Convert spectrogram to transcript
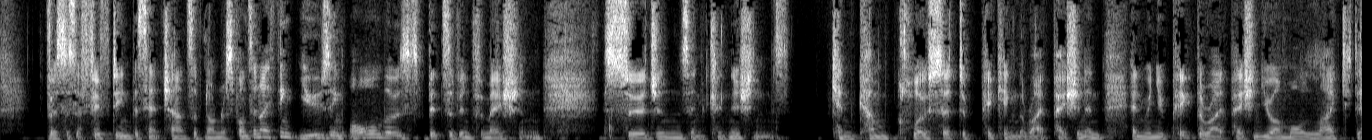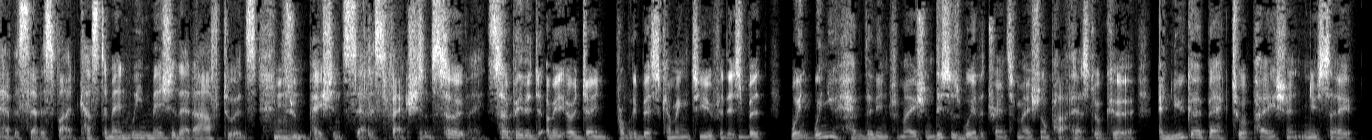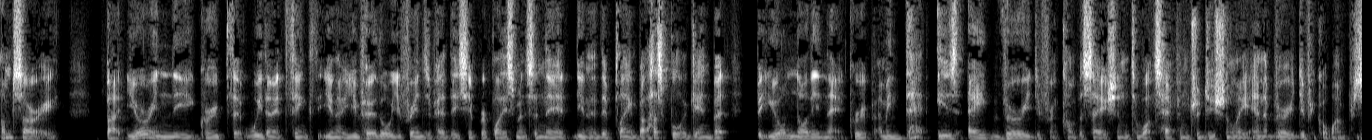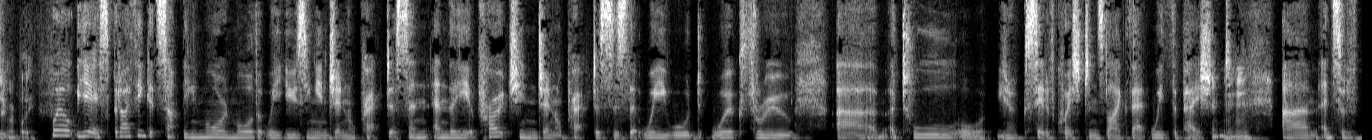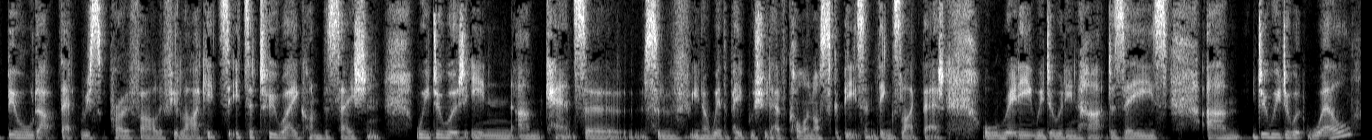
versus a 15% chance of non-response. And I think using all those bits of information, surgeons and clinicians can come closer to picking the right patient. And, and when you pick the right patient, you are more likely to have a satisfied customer. And we measure that afterwards mm-hmm. through patient satisfaction. So, so, so, Peter, I mean, uh, Jane, probably best coming to you for this, mm-hmm. but when, when you have that information, this is where the transformational part has to occur. And you go back to a patient and you say, I'm sorry, but you're in the group that we don't think that, you know, you've heard all your friends have had these hip replacements and they're, you know, they're playing basketball again, but but you're not in that group. I mean, that is a very different conversation to what's happened traditionally and a very difficult one, presumably. Well, yes, but I think it's something more and more that we're using in general practice. And, and the approach in general practice is that we would work through um, a tool or, you know, set of questions like that with the patient mm-hmm. um, and sort of build up that risk profile, if you like. It's, it's a two way conversation. We do it in um, cancer, sort of, you know, whether people should have colonoscopies and things like that already We do it in heart disease. Um, do we do it well?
